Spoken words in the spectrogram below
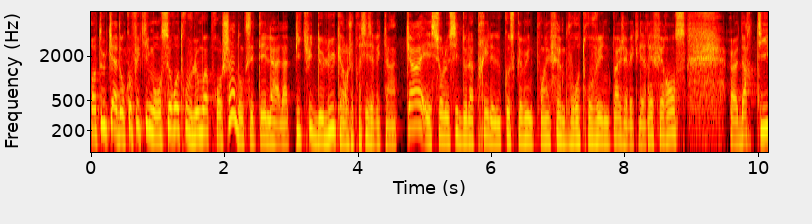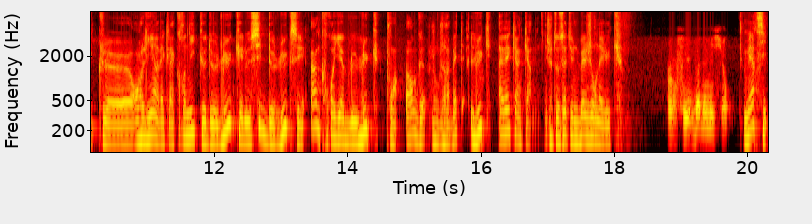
En tout cas, donc effectivement, on se retrouve le mois prochain. Donc c'était la, la pituite de Luc. Alors je précise avec un K. Et sur le site de l'April et de causecommune.fm, vous retrouvez une page avec les références euh, d'articles euh, en lien avec la chronique de Luc. Et le site de Luc, c'est incroyableluc.org. Donc je répète, Luc avec un K. Je te souhaite une belle journée, Luc. Merci, bonne émission. Merci.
